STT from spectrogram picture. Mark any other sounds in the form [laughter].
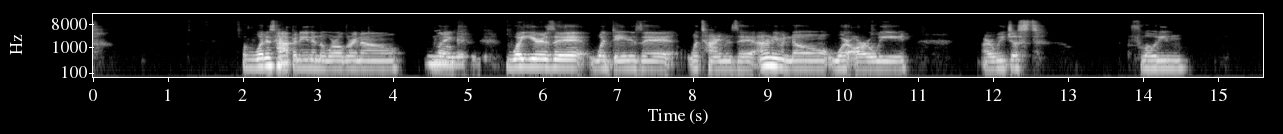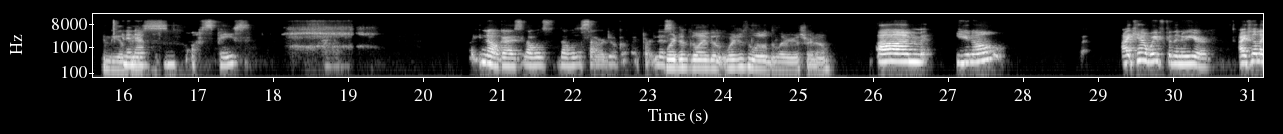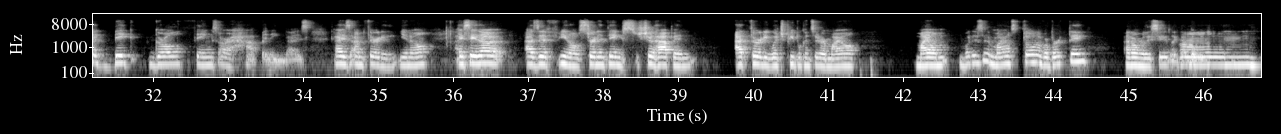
of what is happening in the world right now. Like what year is it? What date is it? What time is it? I don't even know. Where are we? Are we just floating in the in abyss? of space? No, guys, that was that was a sour joke on my part. Listen. We're just going to we're just a little delirious right now. Um, you know, I can't wait for the new year. I feel like big girl things are happening, guys. Guys, I'm 30, you know? I say that as if, you know, certain things should happen at 30, which people consider a mile mile what is it? Milestone of a birthday? I don't really see it like that um,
